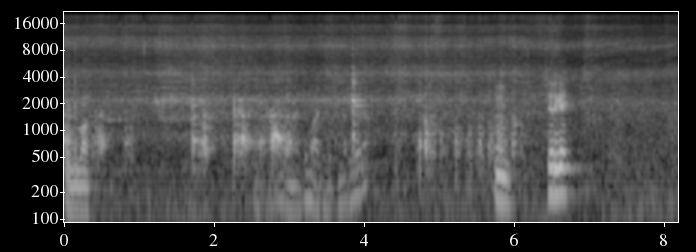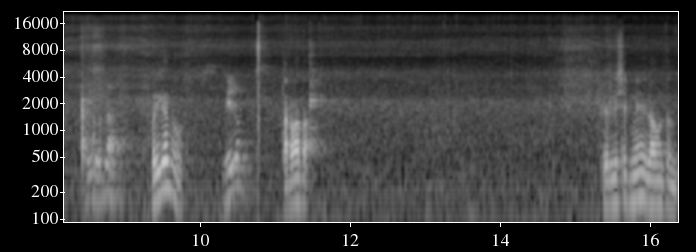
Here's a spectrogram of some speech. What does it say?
కొంచెం పెరిగాయి. పెరిగా నువ్వు. తర్వాత. పెరిగి చట్నీ ఇలా ఉంటుంది.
